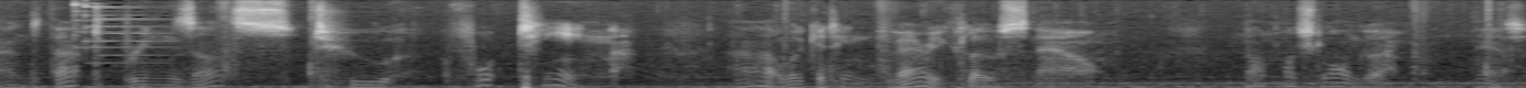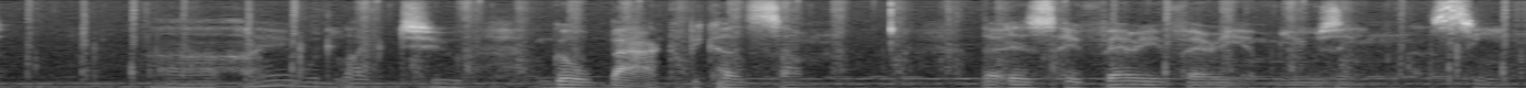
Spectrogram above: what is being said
And that brings us to 14. Ah, we're getting very close now. Not much longer. Yes. Uh, I would like to go back because um, there is a very, very amusing scene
